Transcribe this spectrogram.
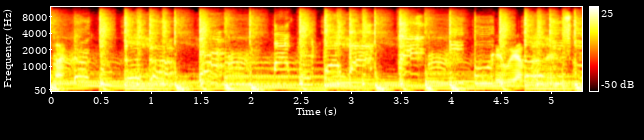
Fuck. Ok, voy a perder.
